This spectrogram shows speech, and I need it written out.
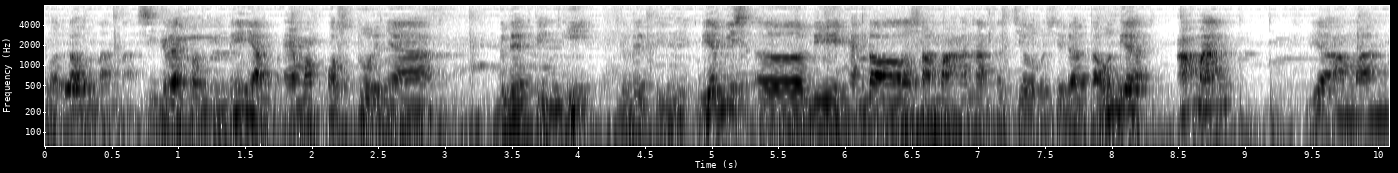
dua tahunan. Nah, si Greyhound ini yang emang posturnya gede tinggi, gede tinggi, dia bisa eh, di handle sama anak kecil usia 2 tahun dia aman, dia aman.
